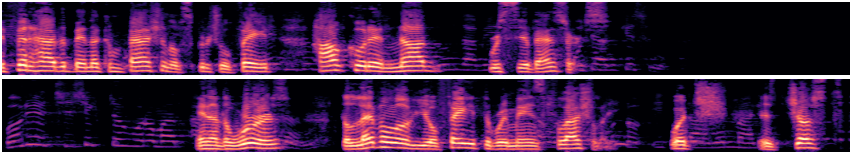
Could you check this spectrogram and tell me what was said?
If it had been a confession of spiritual faith, how could it not receive answers? In other words, the level of your faith remains fleshly, which is just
